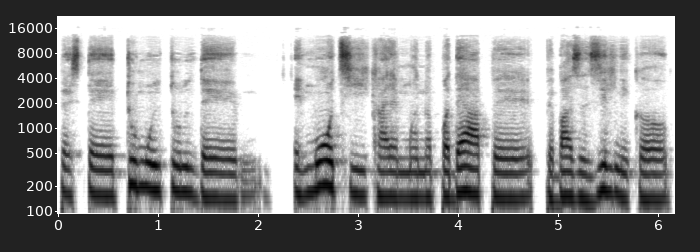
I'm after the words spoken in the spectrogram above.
peste tumultul de emoții care mă năpădea pe, pe bază zilnică.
